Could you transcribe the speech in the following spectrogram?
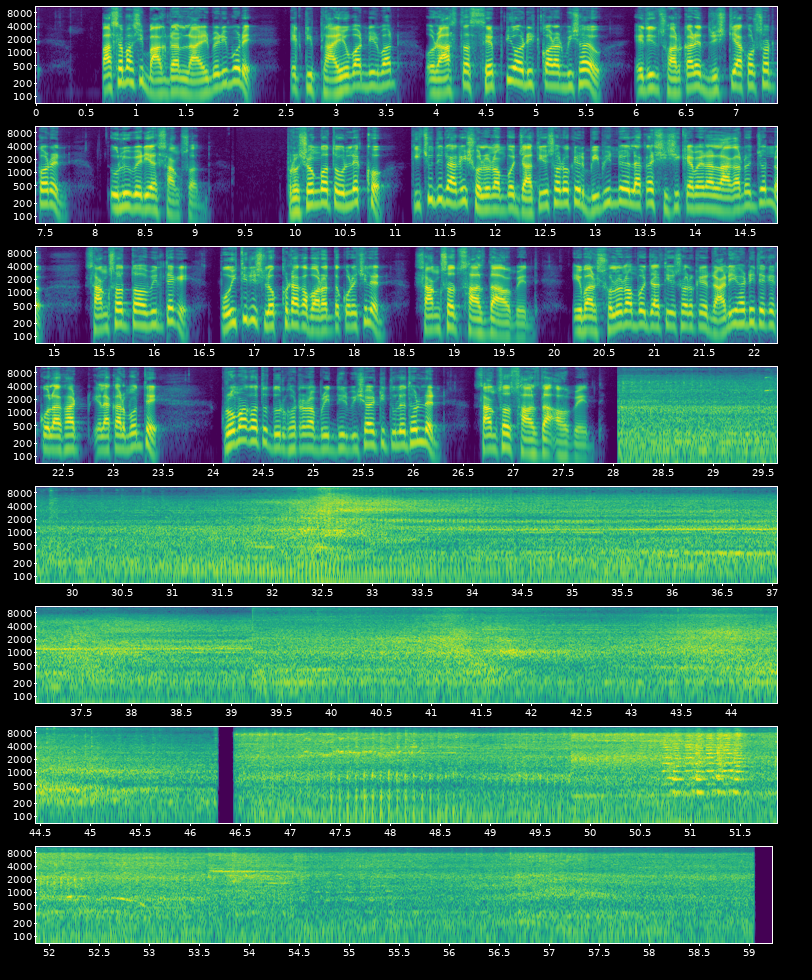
পাশাপাশি বাগনান লাইব্রেরি মোড়ে একটি ফ্লাইওভার নির্মাণ ও রাস্তার সেফটি অডিট করার বিষয়েও এদিন সরকারের দৃষ্টি আকর্ষণ করেন উলুবেড়িয়া সাংসদ। প্রসঙ্গত উল্লেখ্য, কিছুদিন আগে ষোলো নম্বর জাতীয় সড়কের বিভিন্ন এলাকায় সিসি ক্যামেরা লাগানোর জন্য সাংসদ তহবিল থেকে পঁয়ত্রিশ লক্ষ টাকা বরাদ্দ করেছিলেন সাংসদ সাজদা আহমেদ। এবার ষোলো নম্বর জাতীয় সড়কের রানীহাটি থেকে কোলাঘাট এলাকার মধ্যে ক্রমাগত দুর্ঘটনা বৃদ্ধির বিষয়টি তুলে ধরলেন সাংসদ সাজদা আহমেদ।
